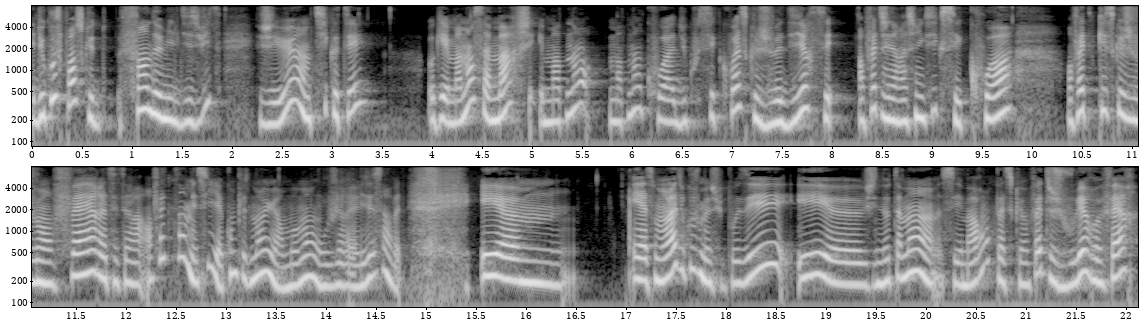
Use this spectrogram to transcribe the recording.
Et du coup, je pense que fin 2018, j'ai eu un petit côté. Ok, maintenant ça marche et maintenant, maintenant quoi? Du coup, c'est quoi ce que je veux dire? C'est en fait Génération XX, c'est quoi? En fait, qu'est-ce que je veux en faire, etc. En fait, non, mais si, il y a complètement eu un moment où j'ai réalisé ça en fait. Et euh, et à ce moment-là, du coup, je me suis posée et euh, j'ai notamment, c'est marrant parce qu'en fait, je voulais refaire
